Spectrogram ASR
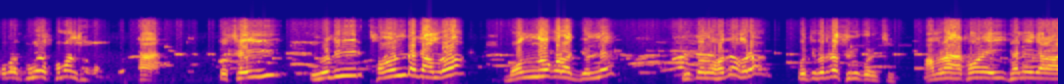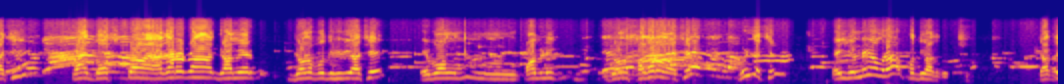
তোমার দুজনে সমান থাকুন হ্যাঁ। তো সেই নদীর খননটাকে আমরা বন্ধ করার জন্যে নূতনভাবে আমরা প্রতিবাদটা শুরু করেছি। আমরা এখন এইখানে যারা আছি প্রায় দশটা এগারোটা গ্রামের জনপ্রতিনিধি আছে এবং পাবলিক জনসাধারণ আছে বুঝতেছেন এই জন্যই আমরা প্রতিবাদ করছি। যাতে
